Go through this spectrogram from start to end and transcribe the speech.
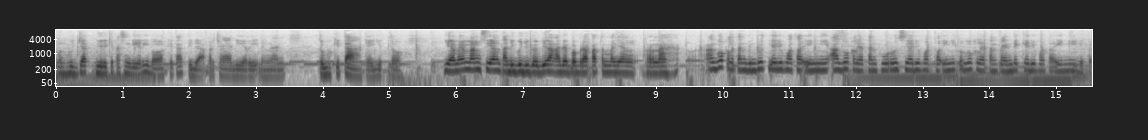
menghujat diri kita sendiri bahwa kita tidak percaya diri dengan tubuh kita kayak gitu. Ya memang sih yang tadi gue juga bilang ada beberapa teman yang pernah ah gue kelihatan gendut ya di foto ini. Ah gue kelihatan kurus ya di foto ini. Kok gue kelihatan pendek ya di foto ini? Gitu.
